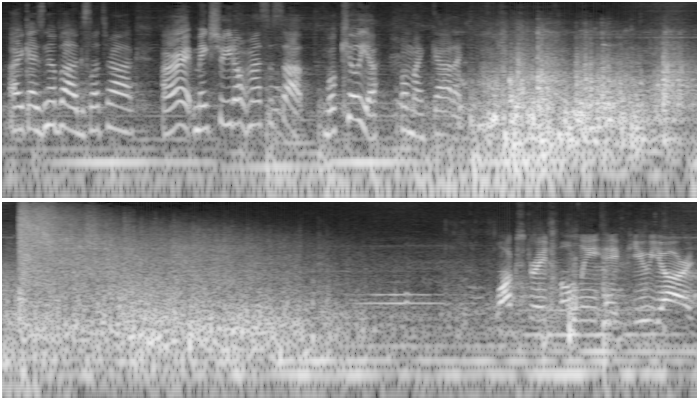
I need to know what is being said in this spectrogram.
All right, guys, no bugs. Let's rock. All right, make sure you don't mess us up. We'll kill you. Oh my God! I... Walk straight only a few yards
